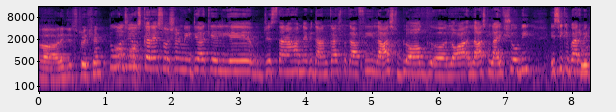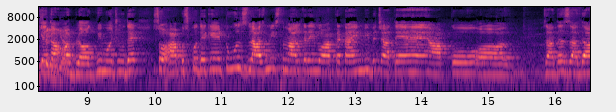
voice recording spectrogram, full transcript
रजिस्ट्रेशन टूल्स यूज़ करें सोशल मीडिया के लिए। जिस तरह हमने भी दानकाश पे काफ़ी last blog last live show भी इसी के बारे में किया था और ब्लॉग भी मौजूद है। सो so, आप उसको देखें टूल्स लाजमी इस्तेमाल करें। वो आपका टाइम भी बचाते हैं आपको ज़्यादा से ज़्यादा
